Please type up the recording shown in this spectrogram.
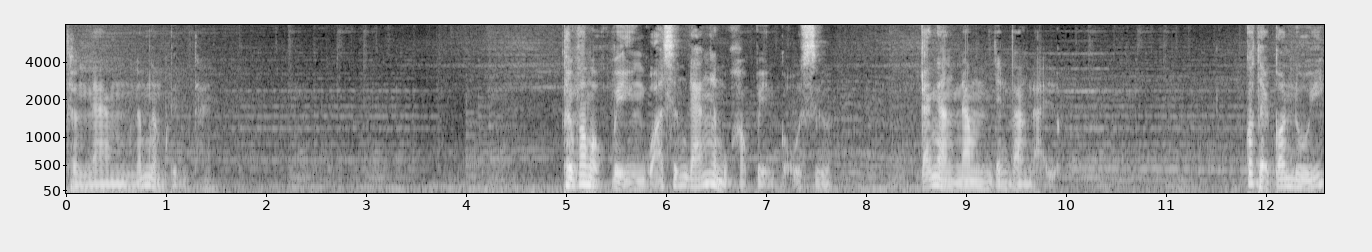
Thần Nam ngấm ngầm kinh thán. Thần Phong học viện quả xứng đáng là một học viện cổ xưa, cả ngàn năm danh vang đại lục. Có thể có núi,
